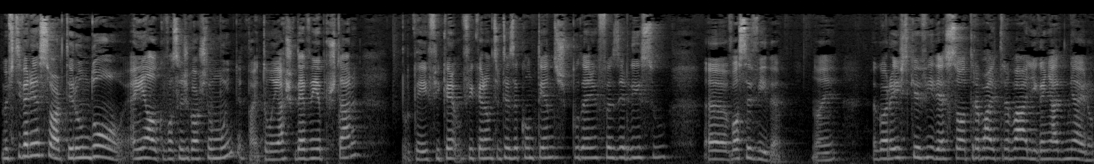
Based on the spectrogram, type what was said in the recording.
Mas se tiverem a sorte de ter um dom em algo que vocês gostam muito, epá, então eu acho que devem apostar, porque aí ficarão, ficarão de certeza contentes de poderem fazer disso a vossa vida, não é? Agora, isto que a vida é só trabalho, trabalho e ganhar dinheiro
